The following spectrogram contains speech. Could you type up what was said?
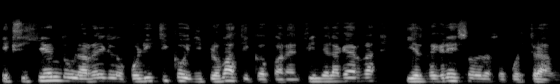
exigiendo un arreglo político y diplomático para el fin de la guerra y el regreso de los secuestrados.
